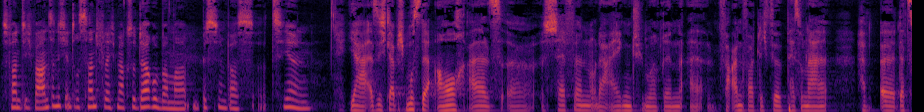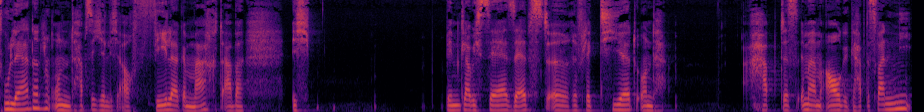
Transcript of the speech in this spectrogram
Das fand ich wahnsinnig interessant. Vielleicht magst du darüber mal ein bisschen was erzählen. Ja, also ich glaube, ich musste auch als äh, Chefin oder Eigentümerin äh, verantwortlich für Personal hab, äh, dazulernen und habe sicherlich auch Fehler gemacht, aber ich bin, glaube ich, sehr selbst äh, reflektiert und habe das immer im Auge gehabt. Es war nie,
